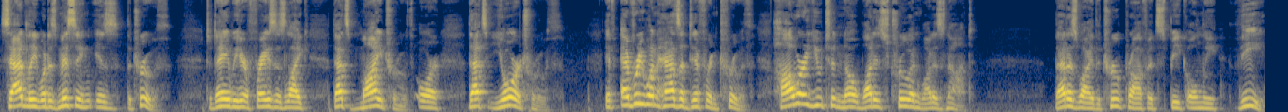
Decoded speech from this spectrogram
Sadly, what is missing is the truth. Today we hear phrases like "that's my truth" or "that's your truth." If everyone has a different truth, how are you to know what is true and what is not? That is why the true prophets speak only the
